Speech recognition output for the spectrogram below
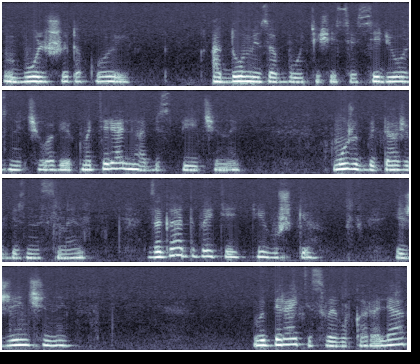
больше такой о доме заботящийся, серьезный человек, материально обеспеченный, может быть даже бизнесмен. Загадывайте, девушки и женщины, Выбирайте своего короля,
